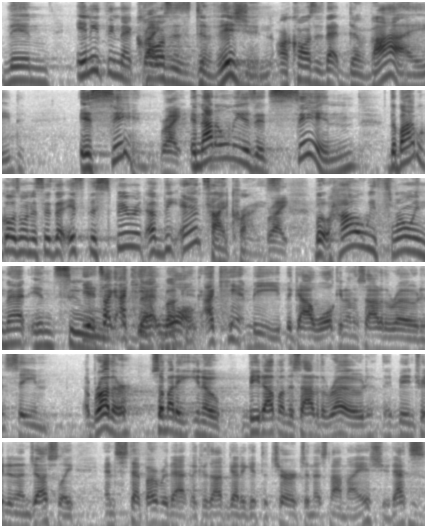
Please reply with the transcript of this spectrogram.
then anything that causes right. division or causes that divide is sin. Right. And not only is it sin, the Bible goes on and says that it's the spirit of the Antichrist. Right. But how are we throwing that into Yeah, it's like I can't walk. I can't be the guy walking on the side of the road and seeing a brother, somebody, you know, beat up on the side of the road, being treated unjustly, and step over that because I've got to get to church and that's not my issue. That's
